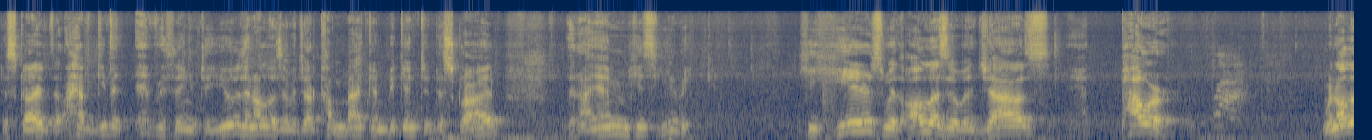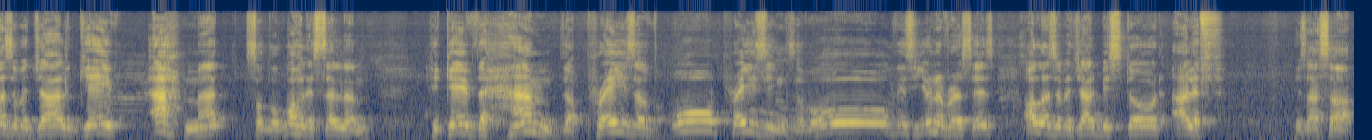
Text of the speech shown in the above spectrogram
describes that, I have given everything to you then Allah come back and begin to describe that I am His hearing he hears with Allah's power. When Allah gave Ahmad He gave the hamd, the praise of all praisings of all these universes, Allah bestowed alif, His asa.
